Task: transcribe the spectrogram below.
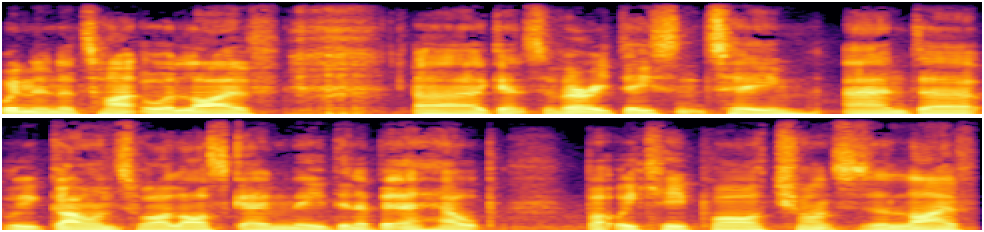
winning the title alive uh, against a very decent team. And uh, we go on to our last game needing a bit of help, but we keep our chances alive.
